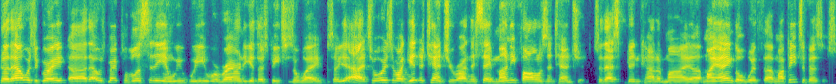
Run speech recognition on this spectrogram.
no, that was a great uh, that was great publicity, and we we were raring to get those pizzas away. So yeah, it's always about getting attention, right? And they say money follows attention. So that's been kind of my uh, my angle with uh, my pizza business.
